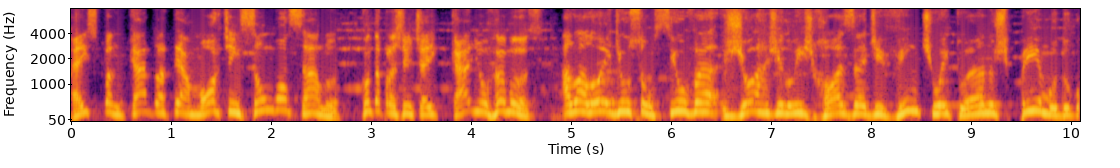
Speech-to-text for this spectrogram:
é espancado até a morte em São Gonçalo. Conta pra gente aí, Caio Ramos. Alô, alô, Edilson Silva, Jorge Luiz Rosa, de 28 anos, primo do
